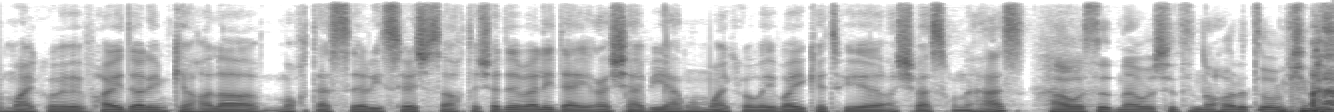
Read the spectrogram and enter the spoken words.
مایکروویو هایی داریم که حالا مختص research ساخته شده ولی دقیقا شبیه همون مایکروویو هایی که توی آشپزخونه هست. حواست نباشه تو نهار تو ممکنه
